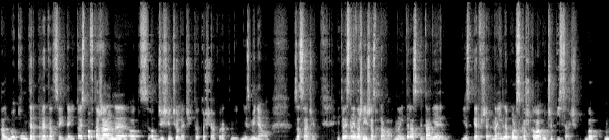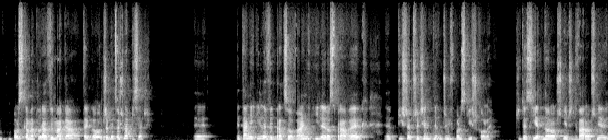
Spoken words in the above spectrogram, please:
albo interpretacyjnej. I to jest powtarzalne od, od dziesięcioleci. To, to się akurat nie, nie zmieniało w zasadzie. I to jest najważniejsza sprawa. No i teraz pytanie jest pierwsze. Na ile polska szkoła uczy pisać? Bo polska matura wymaga tego, żeby coś napisać. Pytanie, ile wypracowań, ile rozprawek pisze przeciętny uczeń w polskiej szkole? Czy to jest jednorocznie, czy dwarocznie,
